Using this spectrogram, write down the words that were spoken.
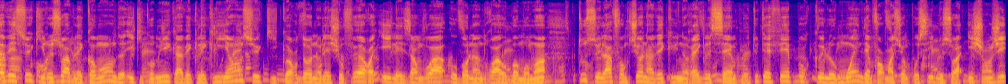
avez ceux qui reçoivent les commandes et qui communiquent avec les clients, ceux qui coordonnent les chauffeurs et les envoient au bon endroit au bon moment. Tout cela fonctionne avec une règle simple. Tout est fait pour que le moins d'informations possible soit échangé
